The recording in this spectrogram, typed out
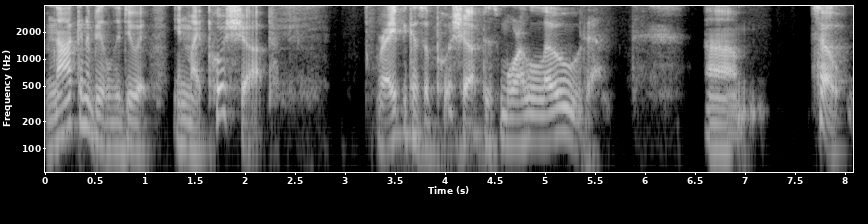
I'm not going to be able to do it in my push up right? Because a push-up is more load. Um, so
